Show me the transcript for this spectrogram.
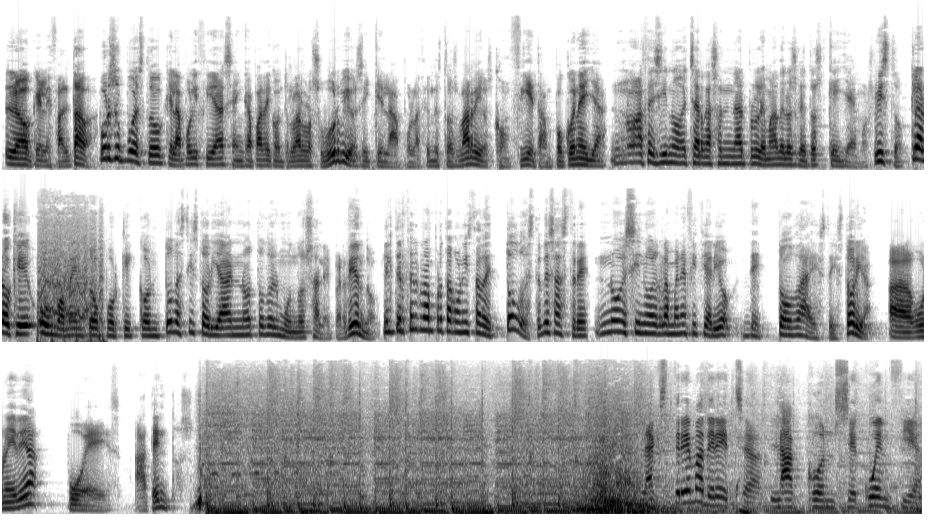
lo que le faltaba. Por supuesto que la policía sea incapaz de controlar los suburbios y que la población de estos barrios confíe tampoco en ella, no hace sino echar gasolina al problema de los guetos que ya hemos visto. Claro que un momento, porque con toda esta historia no todo el mundo sale perdiendo. El tercer gran de todo este desastre no es sino el gran beneficiario de toda esta historia. ¿Alguna idea? Pues atentos. La extrema derecha, la consecuencia.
